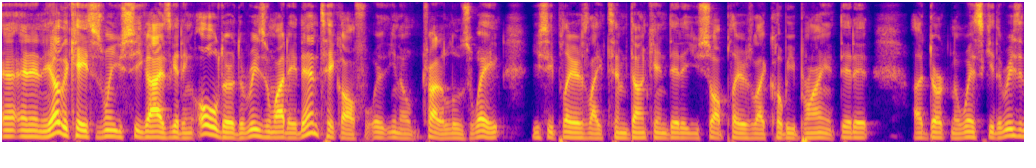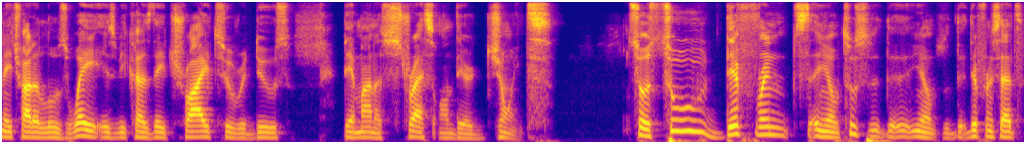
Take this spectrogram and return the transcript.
and in the other cases, when you see guys getting older, the reason why they then take off, you know, try to lose weight, you see players like Tim Duncan did it. You saw players like Kobe Bryant did it, uh, Dirk Nowitzki. The reason they try to lose weight is because they try to reduce the amount of stress on their joints. So it's two different, you know, two you know different sets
